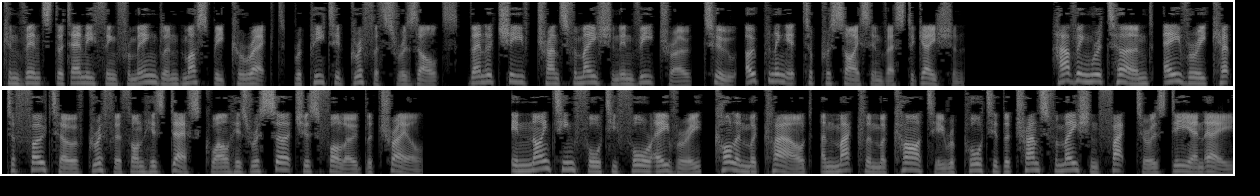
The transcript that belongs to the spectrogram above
convinced that anything from England must be correct, repeated Griffith's results, then achieved transformation in vitro, too, opening it to precise investigation. Having returned, Avery kept a photo of Griffith on his desk while his researchers followed the trail. In 1944 Avery, Colin MacLeod, and Maclyn McCarty reported the transformation factor as DNA,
